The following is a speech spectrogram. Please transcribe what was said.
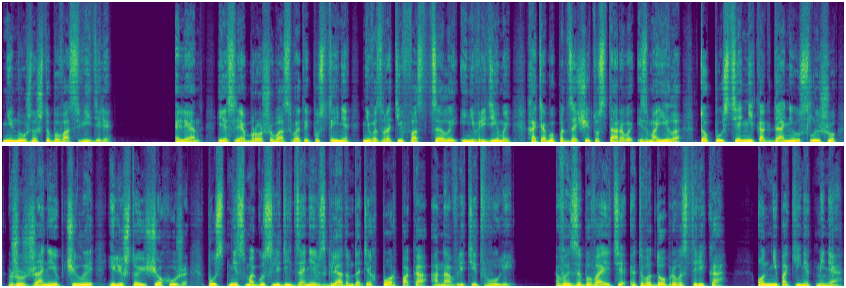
не нужно, чтобы вас видели». Элен, если я брошу вас в этой пустыне, не возвратив вас целой и невредимой, хотя бы под защиту старого Измаила, то пусть я никогда не услышу жужжание пчелы или, что еще хуже, пусть не смогу следить за ней взглядом до тех пор, пока она влетит в улей. Вы забываете этого доброго старика. Он не покинет меня.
